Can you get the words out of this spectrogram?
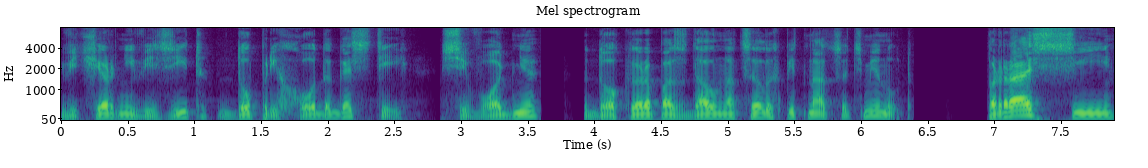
вечерний визит до прихода гостей. Сегодня доктор опоздал на целых 15 минут. «Проси!»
